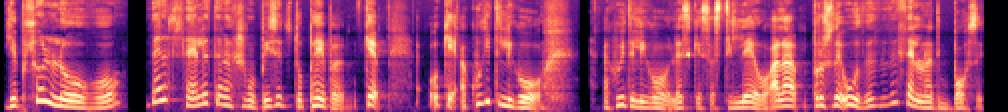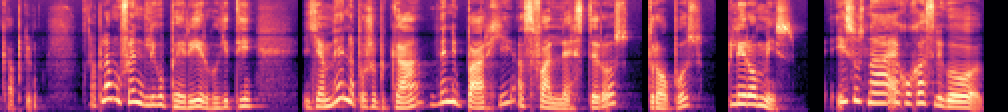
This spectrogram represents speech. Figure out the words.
για ποιο λόγο δεν θέλετε να χρησιμοποιήσετε το PayPal. Και, OK, okay, ακούγεται λίγο, ακούγεται λίγο, λες και σας τη λέω, αλλά προς Θεού δεν, δεν θέλω να την πω σε κάποιον. Απλά μου φαίνεται λίγο περίεργο, γιατί για μένα προσωπικά δεν υπάρχει ασφαλέστερος τρόπος πληρωμής. Ίσως να έχω χάσει λίγο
